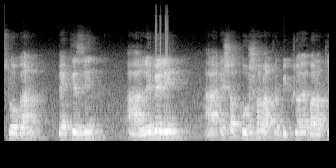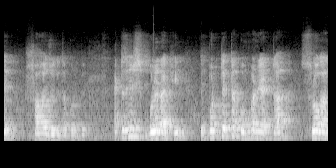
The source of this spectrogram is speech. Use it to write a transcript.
স্লোগান প্যাকেজিং লেবেলিং এসব কৌশল আপনার বিক্রয় বাড়াতে সহযোগিতা করবে। একটা জিনিস বলে রাখি যে প্রত্যেকটা কোম্পানির একটা স্লোগান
